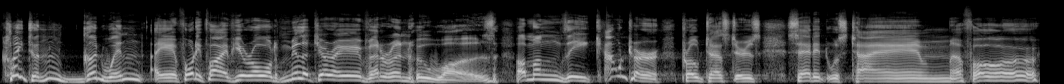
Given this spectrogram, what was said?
Clayton Goodwin, a 45 year old military veteran who was among the counter protesters, said it was time for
